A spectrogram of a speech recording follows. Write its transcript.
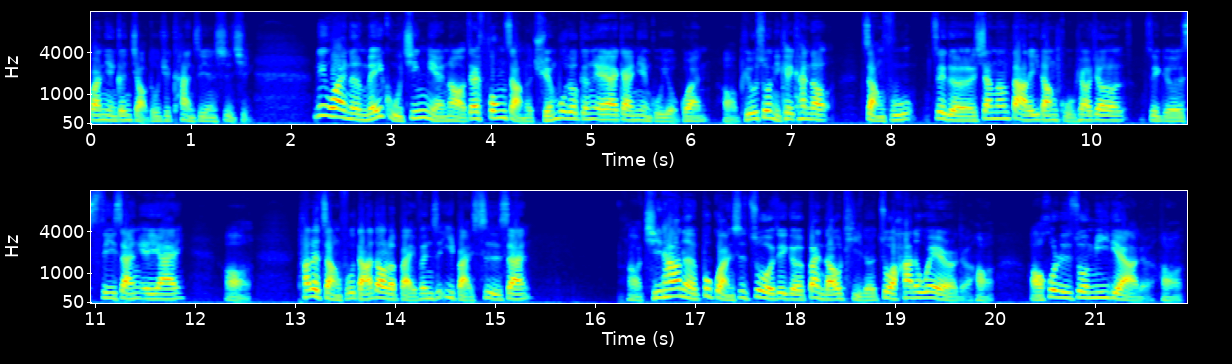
观念跟角度去看这件事情。另外呢，美股今年呢，在疯涨的全部都跟 AI 概念股有关。好，比如说你可以看到。涨幅这个相当大的一档股票叫这个 C 三 AI 哦，它的涨幅达到了百分之一百四十三。好，其他呢，不管是做这个半导体的，做 hardware 的哈，好，或者是做 media 的哈，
